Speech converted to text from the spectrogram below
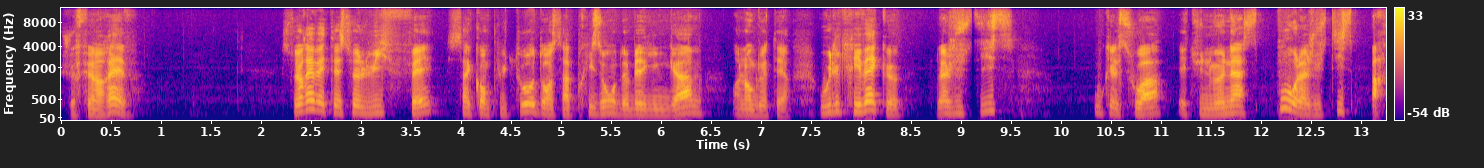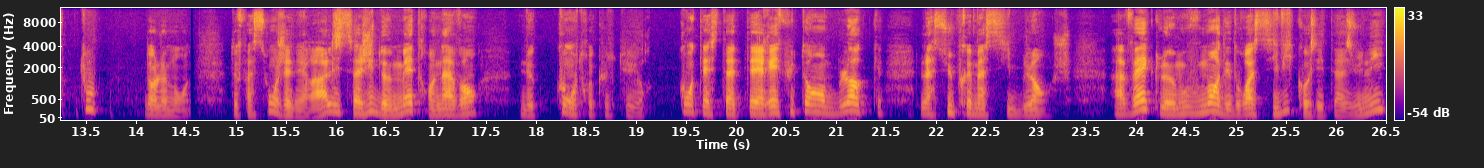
je fais un rêve. Ce rêve était celui fait cinq ans plus tôt dans sa prison de Birmingham, en Angleterre, où il écrivait que l'injustice, où qu'elle soit, est une menace pour la justice partout dans le monde. De façon générale, il s'agit de mettre en avant une contre-culture contestataire réfutant en bloc la suprématie blanche. Avec le mouvement des droits civiques aux États-Unis,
